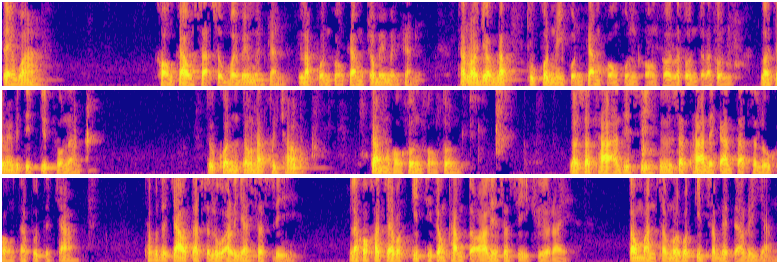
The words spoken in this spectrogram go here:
แต่ว่า ของเก่าสะสมไว้ไม่เหมือนกัน รับผลของกรรมก็ไม่เหมือนกัน ถ้าเรายอมรับทุกคนมีผลกรรมของคนของตนละตนแต่ละตน เราจะไม่ไปติดยึดของนั้น ทุกคนต้องรับผิดชอบกรรมของตนของตน แล้วศรัทธาอันที่สี่คือศรัทธาในการตัดสู้ของพระพุทธเจ้าพระพุทธเจ้าตัดสู้อริยสัจสี่แล้วก็เข้าใจว่ากิจที่ต้องทำต่ออริยสัจสี่คืออะไร ต้องหมั่นสำรวจว่ากิจสำเร็จแล้วหรือยัง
